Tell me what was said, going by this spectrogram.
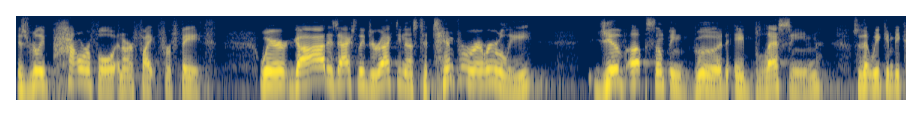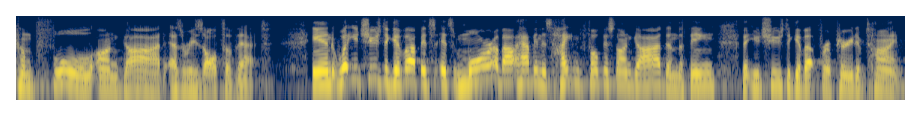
is really powerful in our fight for faith, where God is actually directing us to temporarily give up something good, a blessing, so that we can become full on God as a result of that. And what you choose to give up, it's, it's more about having this heightened focus on God than the thing that you choose to give up for a period of time.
